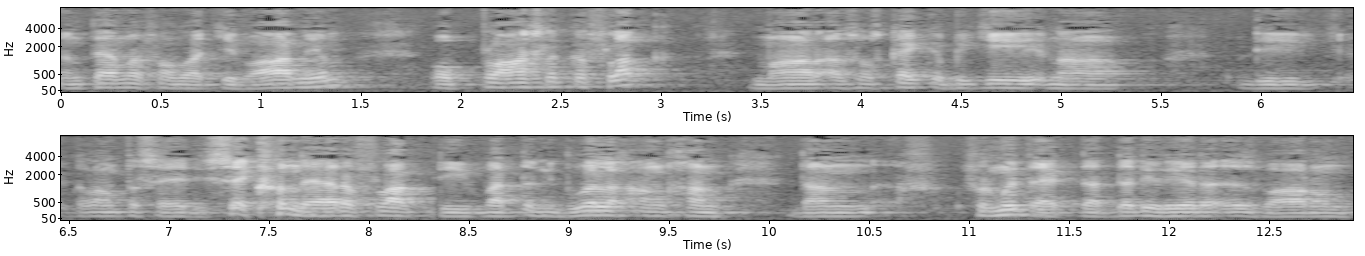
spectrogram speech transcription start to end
in terme van wat jy waarneem op plaaslike vlak, maar as ons kyk 'n bietjie na die ek wil amper sê die sekondêre vlak die wat in die bolig aangaan dan vermoed ek dat dit die rede is waarom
